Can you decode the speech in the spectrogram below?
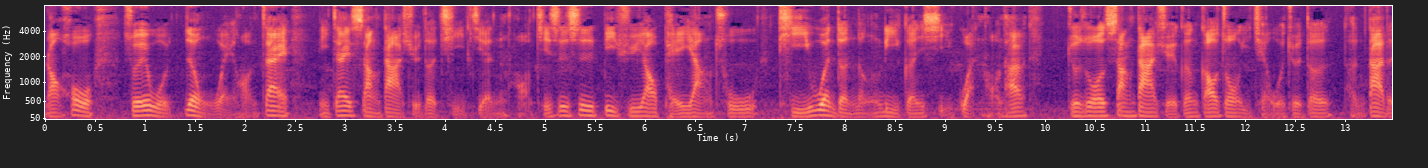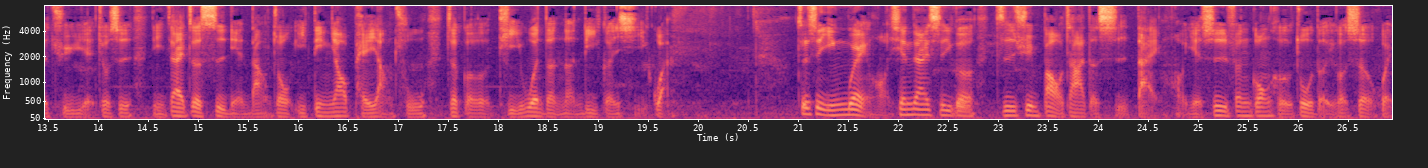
然后，所以我认为哈，在你在上大学的期间哈，其实是必须要培养出提问的能力跟习惯哈。他就是说，上大学跟高中以前，我觉得很大的区别就是你在这四年当中一定要培养出这个提问的能力跟习惯。这是因为哦，现在是一个资讯爆炸的时代，哦，也是分工合作的一个社会。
